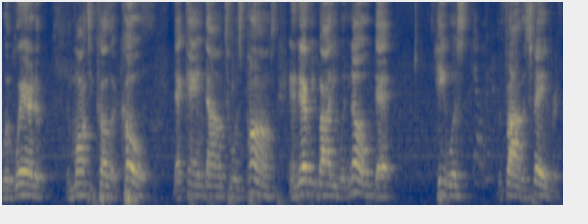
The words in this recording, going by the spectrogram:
would wear the, the multicolored coat that came down to his palms, and everybody would know that he was the father's favorite.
